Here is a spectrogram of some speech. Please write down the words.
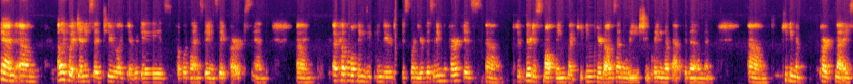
Yeah, and um, I like what Jenny said too. Like every day is Public Lands Day in state parks. And um, a couple of things you can do just when you're visiting the park is um, they're just small things like keeping your dogs on a leash and cleaning up after them and um, keeping the park nice,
